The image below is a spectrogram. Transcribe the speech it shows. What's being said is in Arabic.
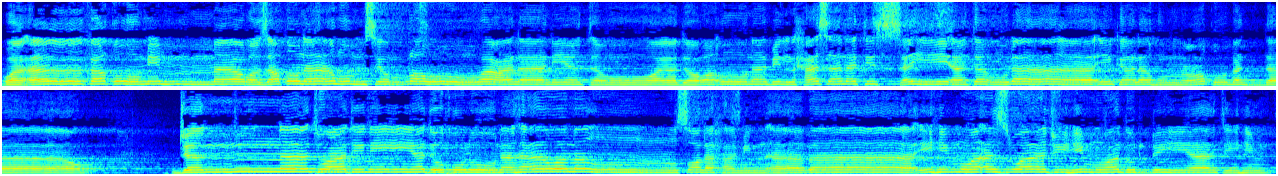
وأنفقوا مما رزقناهم سرا وعلانية ويدرؤون بالحسنة السيئة أولئك لهم عقبى الدار جنات عدن يدخلونها ومن صلح من آبائهم وأزواجهم وذرياتهم وَذُرِّيَّاتِهِمْ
